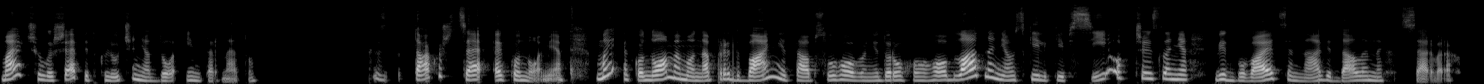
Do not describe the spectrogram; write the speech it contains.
маючи лише підключення до інтернету. Також це економія. Ми економимо на придбанні та обслуговуванні дорогого обладнання, оскільки всі обчислення відбуваються на віддалених серверах.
